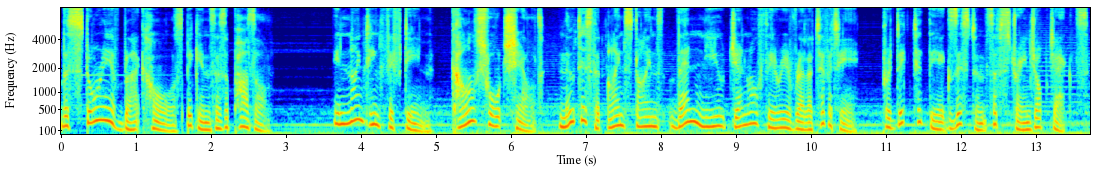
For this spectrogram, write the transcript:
The story of black holes begins as a puzzle. In 1915, Karl Schwarzschild noticed that Einstein's then new general theory of relativity predicted the existence of strange objects,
